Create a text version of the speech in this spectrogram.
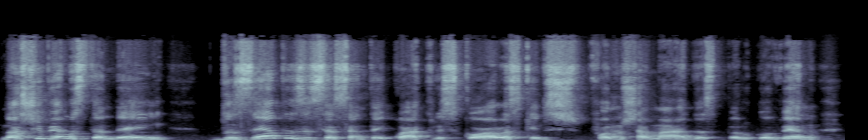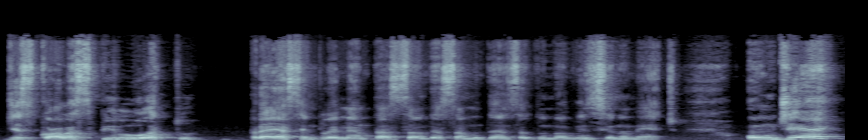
Nós tivemos também 264 escolas que eles foram chamadas pelo governo de escolas piloto para essa implementação dessa mudança do novo ensino médio. Onde é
